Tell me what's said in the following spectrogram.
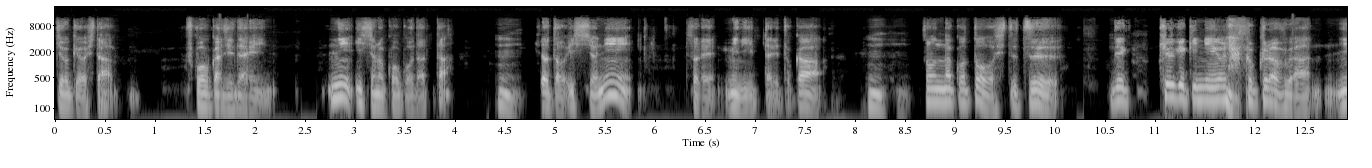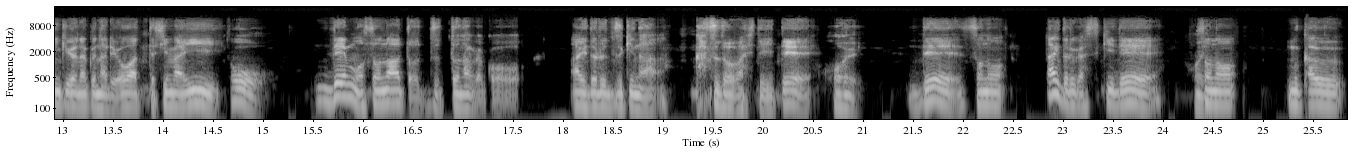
上京した福岡時代に一緒の高校だったうん。人と一緒にそれ見に行ったりとか、うん。そんなことをしつつ、で、急激にヨニクラブが人気がなくなり終わってしまい。でもその後ずっとなんかこう、アイドル好きな活動がしていて、はい。で、そのアイドルが好きで、はい。その向かう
